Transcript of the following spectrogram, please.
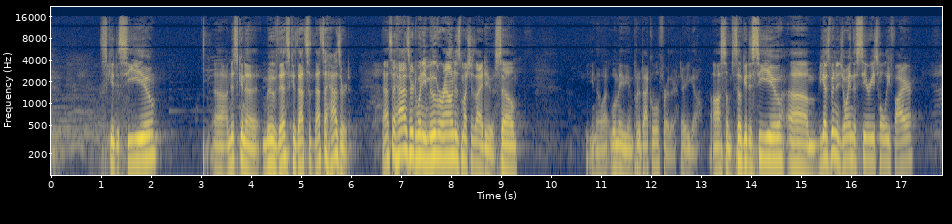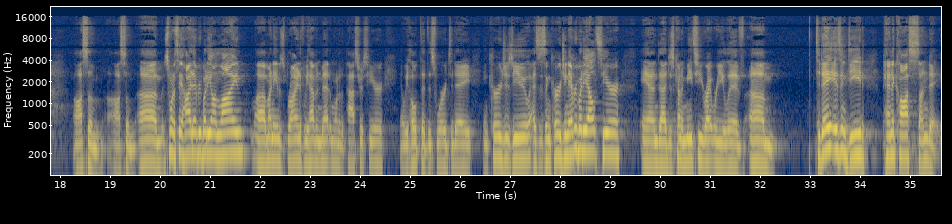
It's good to see you. Uh, I'm just gonna move this because that's that's a hazard. That's a hazard when you move around as much as I do. So, you know what? We'll maybe even put it back a little further. There you go. Awesome. So good to see you. Um, you guys been enjoying this series, Holy Fire? Awesome, awesome. Um, I just want to say hi to everybody online. Uh, my name is Brian. If we haven't met, I'm one of the pastors here, and we hope that this word today encourages you, as it's encouraging everybody else here, and uh, just kind of meets you right where you live. Um, today is indeed Pentecost Sunday.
